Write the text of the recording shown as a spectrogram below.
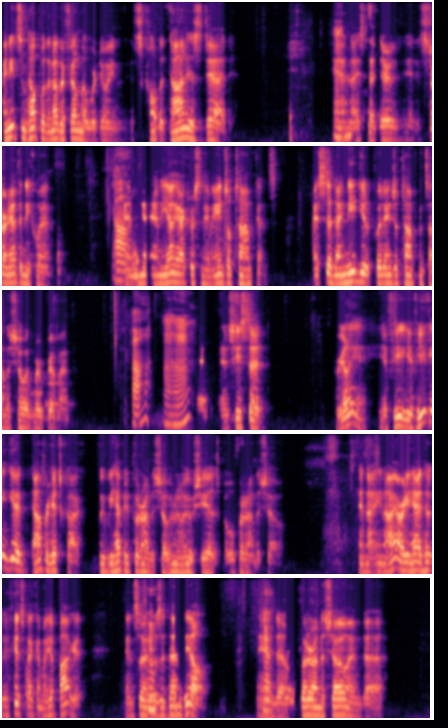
I need some help with another film that we're doing. It's called The Don Is Dead." And I said, there, it starred Anthony Quinn Um, and, and a young actress named Angel Tompkins. I said, I need you to put Angel Tompkins on the show with Merv Griffin. ah, hmm And she said, Really? If you if you can get Alfred Hitchcock, we'd be happy to put her on the show. We don't know who she is, but we'll put her on the show. And I, you know, I already had Hitchcock in my hip pocket, and so it was a done deal. And uh, we put her on the show, and uh,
